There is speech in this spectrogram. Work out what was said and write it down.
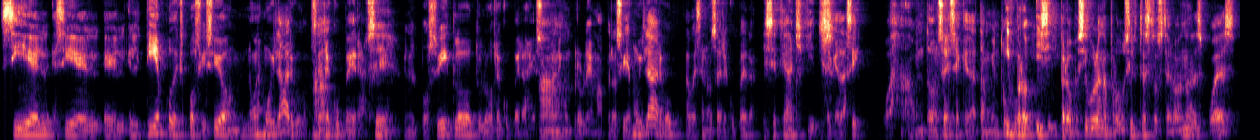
Si el, si el, el, el tiempo de exposición no es muy largo, se Ajá. recupera. Sí. En el postciclo tú lo recuperas, eso no Ah. hay ningún problema. Pero si es muy largo, a veces no se recupera. Y se quedan chiquitos. se queda así. Wow. Entonces se queda también tu... Y pro- y si- pero si vuelven a producir testosterona después.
